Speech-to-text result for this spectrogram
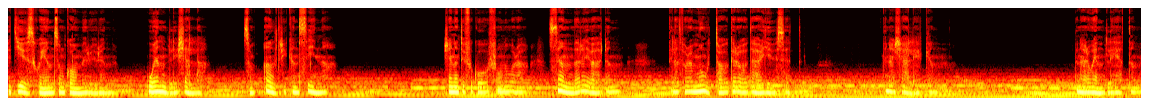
Ett ljussken som kommer ur en oändlig källa som aldrig kan sina. Känn att du får gå från att vara sändare i världen till att vara mottagare av det här ljuset den här kärleken. Den här oändligheten.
